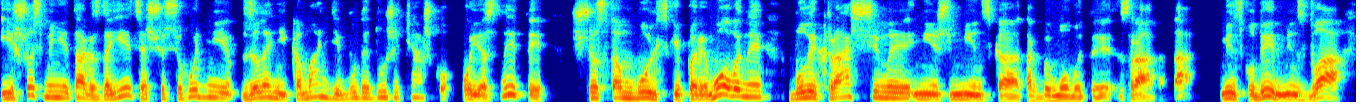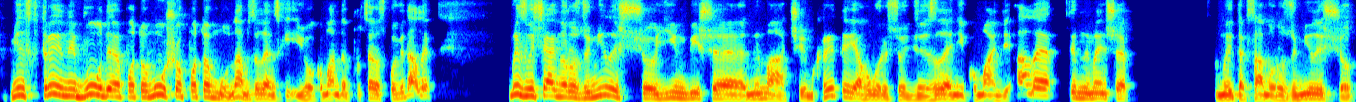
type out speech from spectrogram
і щось мені так здається, що сьогодні зеленій команді буде дуже тяжко пояснити, що стамбульські перемовини були кращими ніж мінська, так би мовити, зрада. Так? Мінськ 1 Мінськ 2 Мінськ 3 не буде, потому що потому. Нам Зеленський і його команда про це розповідали. Ми, звичайно, розуміли, що їм більше нема чим крити. Я говорю сьогодні зеленій команді, але тим не менше, ми так само розуміли, що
